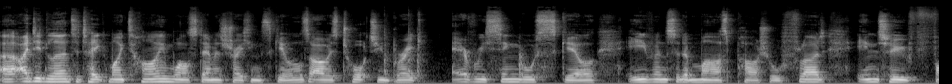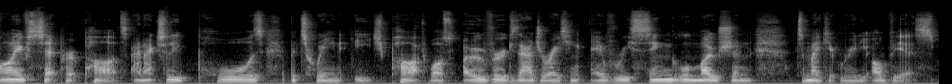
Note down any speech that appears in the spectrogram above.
Uh, I did learn to take my time whilst demonstrating skills. I was taught to break every single skill, even sort of mask partial flood, into five separate parts and actually pause between each part whilst over exaggerating every single motion to make it really obvious.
